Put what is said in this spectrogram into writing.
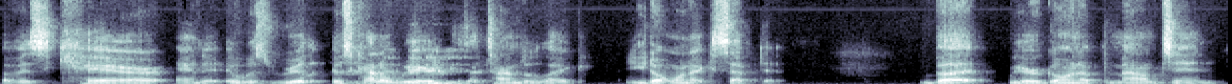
of his care. And it, it was really it was kind of weird because at times I was like, you don't want to accept it. But we were going up the mountain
